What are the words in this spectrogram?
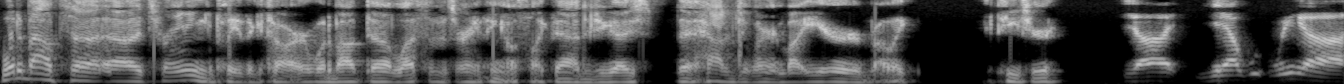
What about uh, uh, training to play the guitar? What about uh, lessons or anything else like that? Did you guys? Uh, how did you learn by ear or by like a teacher? Yeah, yeah, we, uh,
